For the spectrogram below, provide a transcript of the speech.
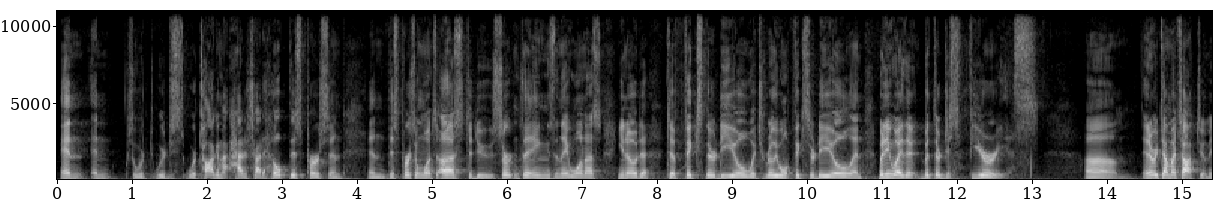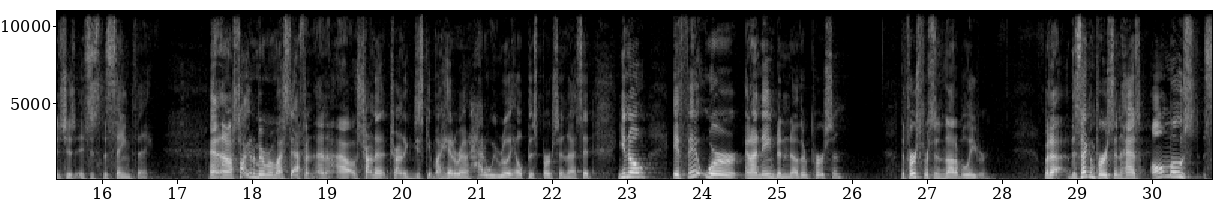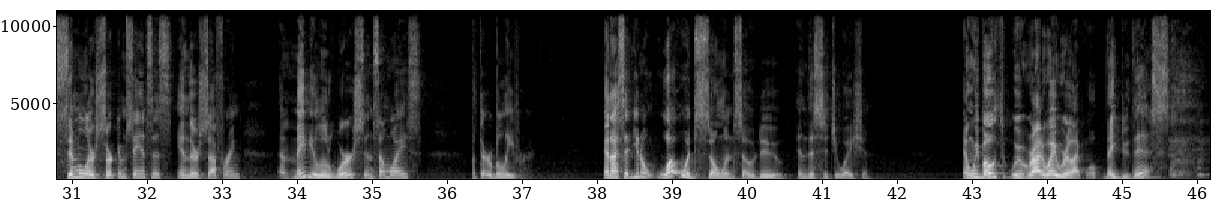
And, and so we're, we're, just, we're talking about how to try to help this person and this person wants us to do certain things and they want us you know to, to fix their deal which really won't fix their deal and but anyway they're, but they're just furious. Um, and every time i talk to them it's just it's just the same thing. And, i was talking to a member of my staff and, and i was trying to trying to just get my head around how do we really help this person? And i said you know if it were and i named another person. The first person is not a believer but uh, the second person has almost similar circumstances in their suffering uh, maybe a little worse in some ways, but they're a believer. And I said, you know, what would so and so do in this situation? And we both, we, right away, we were like, well, they'd do this.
